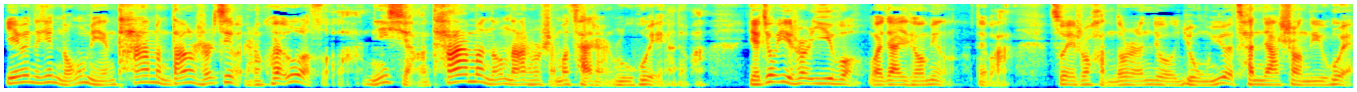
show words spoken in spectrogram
因为那些农民，他们当时基本上快饿死了。你想，他们能拿出什么财产入会啊？对吧？也就一身衣服，外加一条命，对吧？所以说，很多人就踊跃参加上帝会，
